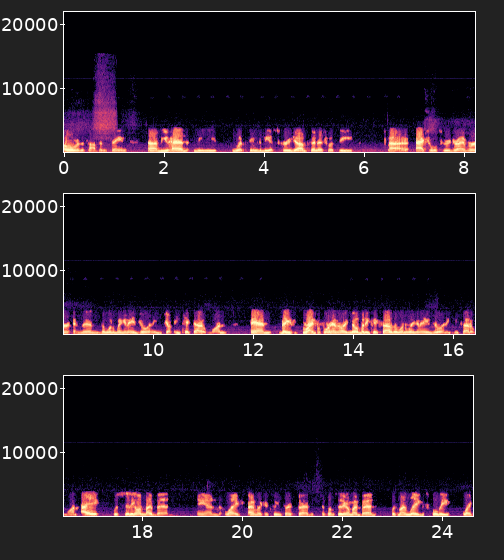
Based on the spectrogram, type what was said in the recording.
over the top insane. Um, you had the what seemed to be a screw job finish with the uh, actual screwdriver, and then the one winged angel, and he jumped, he kicked out at one. And they right before him, they're like, nobody kicks out of the one winged angel, and he kicks out at one. I was sitting on my bed, and like I have like a queen size bed, and so I'm sitting on my bed with my legs fully like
